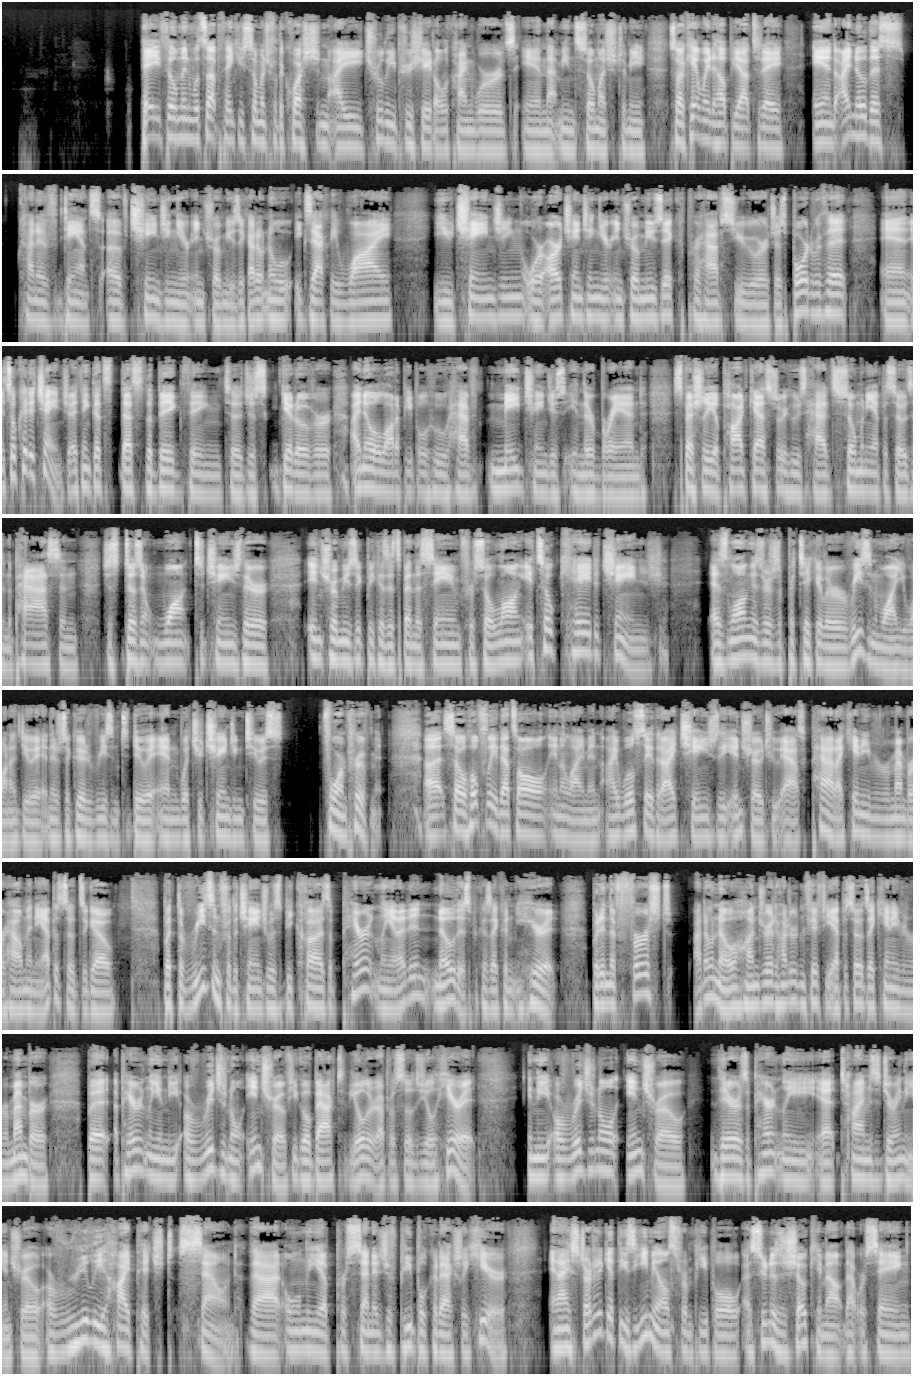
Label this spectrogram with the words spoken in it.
Hey, Filmon, what's up? Thank you so much for the question. I truly appreciate all the kind words, and that means so much to me. So I can't wait to help you out today. And I know this kind of dance of changing your intro music. I don't know exactly why you changing or are changing your intro music. Perhaps you are just bored with it and it's okay to change. I think that's that's the big thing to just get over. I know a lot of people who have made changes in their brand, especially a podcaster who's had so many episodes in the past and just doesn't want to change their intro music because it's been the same for so long. It's okay to change as long as there's a particular reason why you want to do it and there's a good reason to do it and what you're changing to is for improvement. Uh, so hopefully that's all in alignment. I will say that I changed the intro to Ask Pat. I can't even remember how many episodes ago, but the reason for the change was because apparently, and I didn't know this because I couldn't hear it, but in the first I don't know, 100, 150 episodes. I can't even remember. But apparently, in the original intro, if you go back to the older episodes, you'll hear it. In the original intro, there's apparently at times during the intro a really high pitched sound that only a percentage of people could actually hear. And I started to get these emails from people as soon as the show came out that were saying,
